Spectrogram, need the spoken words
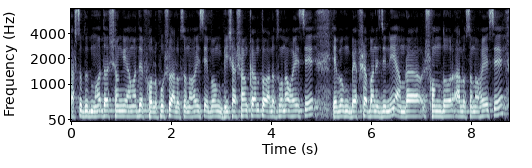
রাষ্ট্রদূত মহোদয়ের সঙ্গে আমাদের ফলপ্রসূ আলোচনা হয়েছে এবং ভিসা সংক্রান্ত আলোচনা হয়েছে এবং ব্যবসা বাণিজ্য নিয়ে আমরা সুন্দর আলোচনা হয়েছে।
